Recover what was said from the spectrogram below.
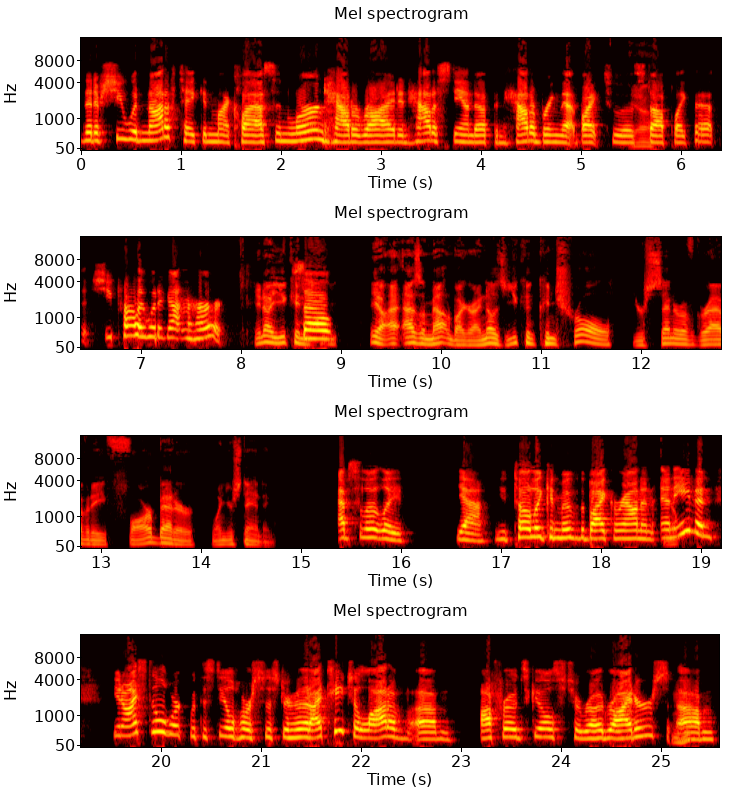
that if she would not have taken my class and learned how to ride and how to stand up and how to bring that bike to a Yeah. stop like that, that she probably would have gotten hurt. you know you can. So- you know, as a mountain biker, I know that you can control your center of gravity far better when you're standing. Absolutely. Yeah, you totally can move the bike around and, and Yep. even, you know, I still work with the Steel Horse Sisterhood. I teach a lot of um, off-road skills to road riders. Mhm. Um,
